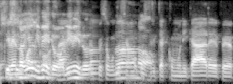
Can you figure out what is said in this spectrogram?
sì, sì no, io li vedo, eh? li vedo. A questo punto no, siamo no, costretti a comunicare per,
